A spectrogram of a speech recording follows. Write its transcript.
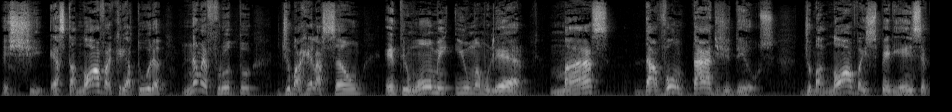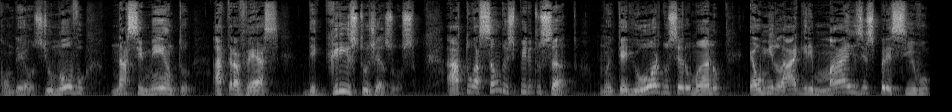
este esta nova criatura não é fruto de uma relação entre um homem e uma mulher, mas da vontade de Deus, de uma nova experiência com Deus, de um novo nascimento através de Cristo Jesus. A atuação do Espírito Santo no interior do ser humano é o milagre mais expressivo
